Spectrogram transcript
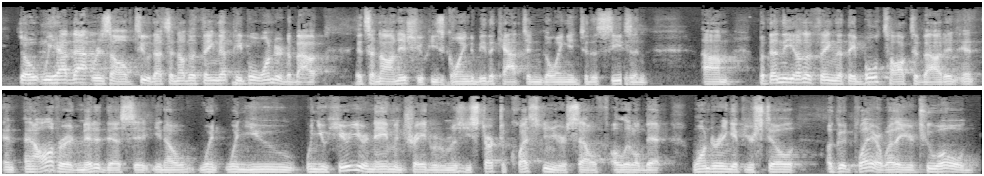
so we have that resolved too. That's another thing that people wondered about. It's a non-issue. He's going to be the captain going into the season. Um, but then the other thing that they both talked about, and, and, and Oliver admitted this, it, you know, when, when you when you hear your name in trade rumors, you start to question yourself a little bit, wondering if you're still a good player, whether you're too old.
